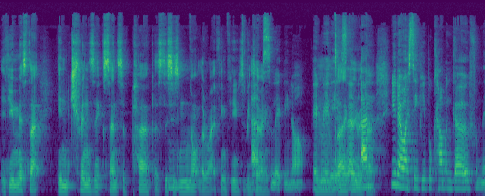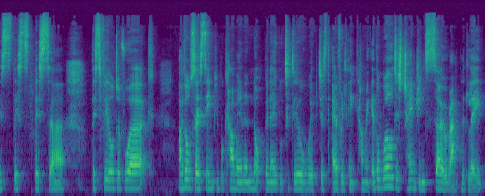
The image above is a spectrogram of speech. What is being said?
if you miss that intrinsic sense of purpose, this is not the right thing for you to be doing. Absolutely not. It Mm, really isn't. I agree with and that. you know, I see people come and go from this this this uh, this field of work. I've also seen people come in and not been able to deal with just everything coming. The world is changing so rapidly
